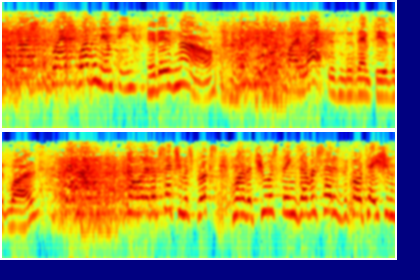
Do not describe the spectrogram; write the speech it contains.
Oh, gosh, the glass wasn't empty. It is now. my lap isn't as empty as it was. Don't let it upset you, Miss Brooks. One of the truest things ever said is the quotation,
